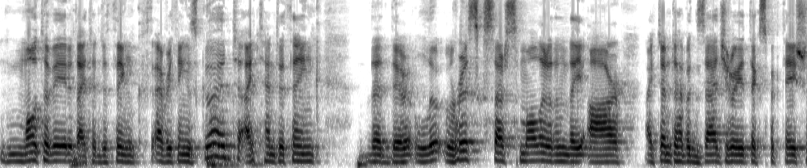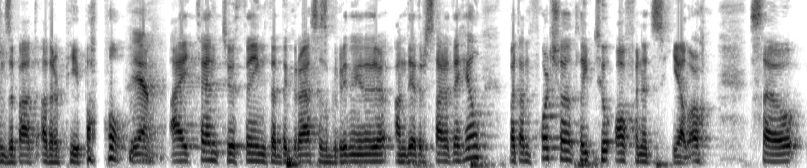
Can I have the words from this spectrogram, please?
motivated. I tend to think everything is good. I tend to think that the risks are smaller than they are. I tend to have exaggerated expectations about other people. Yeah. I tend to think that the grass is greener on the other side of the hill, but unfortunately, too often it's yellow. So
